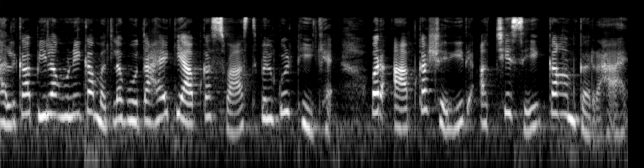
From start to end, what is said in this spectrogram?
हल्का पीला होने का मतलब होता है कि आपका स्वास्थ्य बिल्कुल ठीक है और आपका शरीर अच्छे से काम कर रहा है।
